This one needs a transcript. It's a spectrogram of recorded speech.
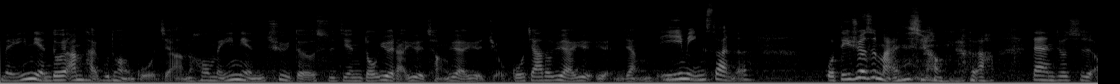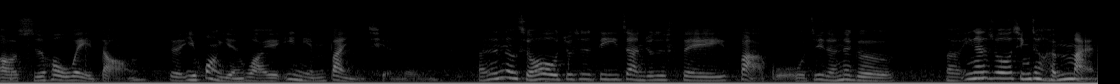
每一年都会安排不同的国家，然后每一年去的时间都越来越长，越来越久，国家都越来越远，这样子。移民算了。我的确是蛮想的啦，但就是哦、呃时候未到。对，一晃眼哇，也一年半以前了。反正那个时候就是第一站就是飞法国，我记得那个呃，应该说行程很满，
